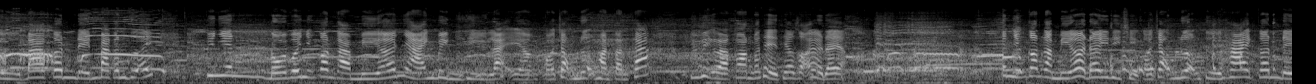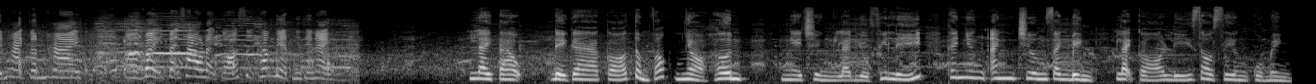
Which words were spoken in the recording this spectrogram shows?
từ 3 cân đến 3 cân rưỡi. Tuy nhiên đối với những con gà mía nhà anh Bình thì lại ờ, có trọng lượng hoàn toàn khác. Quý vị và con có thể theo dõi ở đây ạ. Những con gà mía ở đây thì chỉ có trọng lượng từ 2 cân đến 2 cân 2. À, ờ, vậy tại sao lại có sự khác biệt như thế này? Lai tạo để gà có tầm vóc nhỏ hơn, nghe chừng là điều phi lý, thế nhưng anh Trương Danh Bình lại có lý do riêng của mình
